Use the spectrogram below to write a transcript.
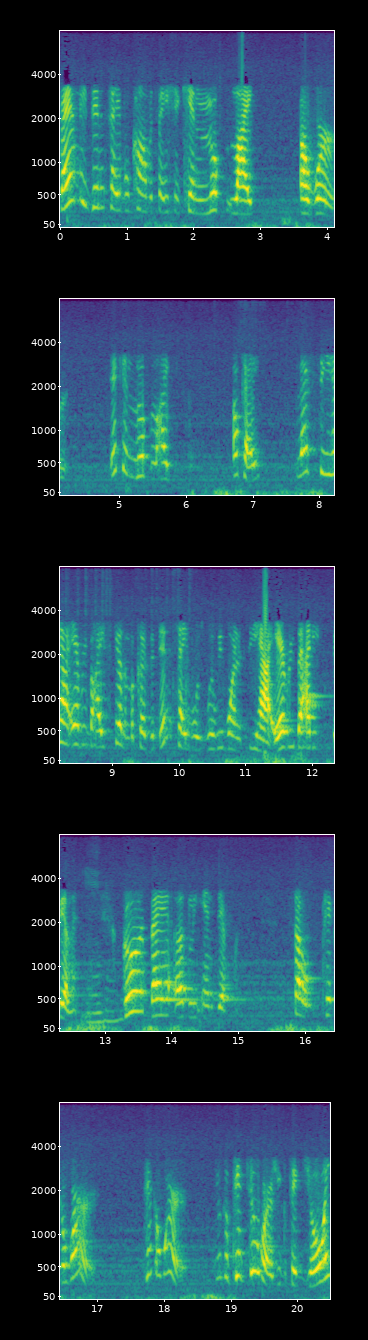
Family dinner table conversation can look like a word. It can look like, okay, let's see how everybody's feeling because the dinner table is where we want to see how everybody's feeling. Mm-hmm. Good, bad, ugly, indifferent. So pick a word. Pick a word. You can pick two words. You can pick joy,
